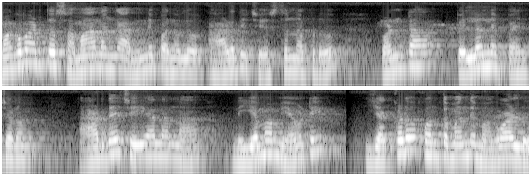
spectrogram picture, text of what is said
మగవాడితో సమానంగా అన్ని పనులు ఆడది చేస్తున్నప్పుడు వంట పిల్లల్ని పెంచడం ఆడదే చేయాలన్న నియమం ఏమిటి? ఎక్కడో కొంతమంది మగవాళ్ళు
